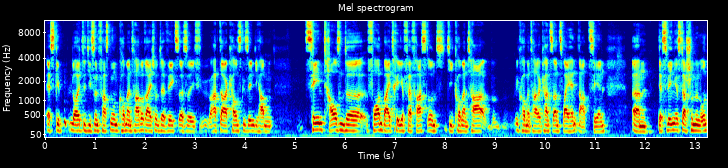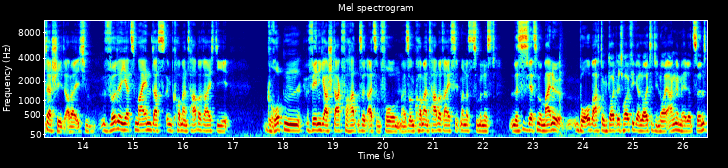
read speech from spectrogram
Es gibt Leute, die sind fast nur im Kommentarbereich unterwegs. Also ich habe da Accounts gesehen, die haben zehntausende Forenbeiträge verfasst und die, Kommentar, Kommentare kannst du an zwei Händen abzählen. Ähm, deswegen ist da schon ein Unterschied. Aber ich würde jetzt meinen, dass im Kommentarbereich die Gruppen weniger stark vorhanden sind als im Forum. Also im Kommentarbereich sieht man das zumindest, das ist jetzt nur meine Beobachtung, deutlich häufiger Leute, die neu angemeldet sind.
